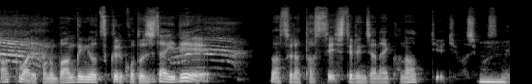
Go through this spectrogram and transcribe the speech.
あくまでこの番組を作ること自体で、まあそれは達成してるんじゃないかなっていう気はしますね。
